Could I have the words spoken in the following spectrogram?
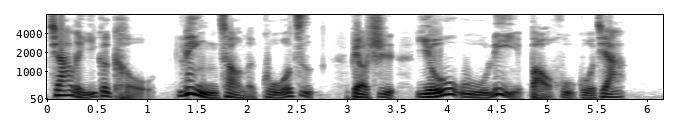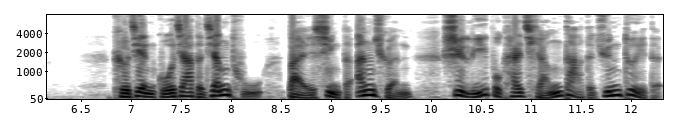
加了一个口，另造了国字，表示有武力保护国家。可见国家的疆土、百姓的安全是离不开强大的军队的，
